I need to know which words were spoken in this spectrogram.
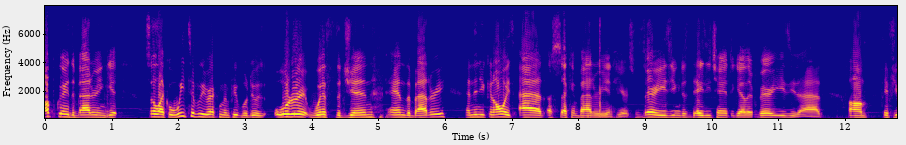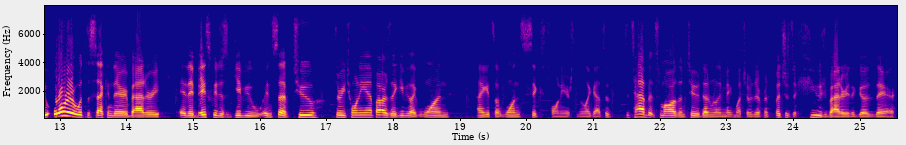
upgrade the battery and get so like what we typically recommend people do is order it with the gen and the battery and then you can always add a second battery in here. It's very easy. You can just daisy chain it together. Very easy to add. Um, if you order it with the secondary battery, eh, they basically just give you instead of two 320 amp hours, they give you like one I think it's a 1620 or something like that. So it's a tad bit smaller than two. It doesn't really make much of a difference, but it's just a huge battery that goes there.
